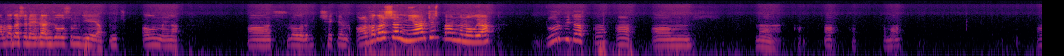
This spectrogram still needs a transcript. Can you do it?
Arkadaşlar eğlence olsun diye yaptım hiç alınmayın ha. Aa şuraları bir çekelim. Arkadaşlar niye herkes benden oluyor? Dur bir dakika. Ha, um, ne? Ha, ha, tamam. Ha.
